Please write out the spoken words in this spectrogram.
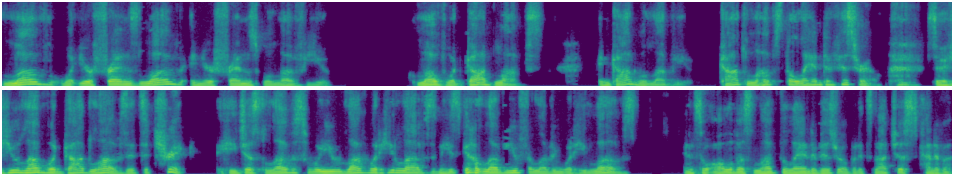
love what your friends love, and your friends will love you. Love what God loves, and God will love you. God loves the land of Israel. So if you love what God loves, it's a trick. He just loves what you love what he loves, and he's going to love you for loving what he loves. And so all of us love the land of Israel, but it's not just kind of a,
